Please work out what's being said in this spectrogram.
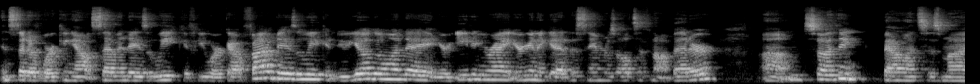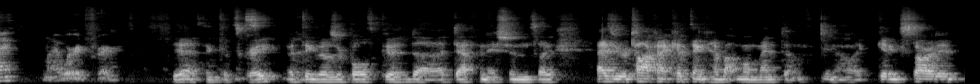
instead of working out seven days a week, if you work out five days a week and do yoga one day and you're eating right, you're going to get the same results, if not better. Um, so I think balance is my my word for. Yeah, I think that's great. I think those are both good uh, definitions. I, as you were talking, I kept thinking about momentum. You know, like getting started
